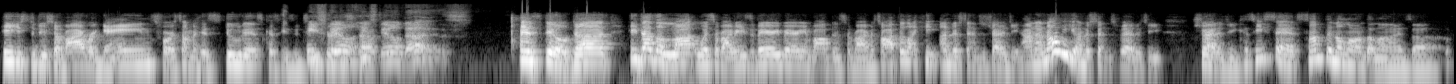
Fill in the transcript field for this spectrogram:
He used to do Survivor games for some of his students because he's a teacher. He still, he still does and still does. He does a lot with Survivor. He's very, very involved in Survivor. So I feel like he understands the strategy. And I know he understands strategy strategy because he said something along the lines of,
